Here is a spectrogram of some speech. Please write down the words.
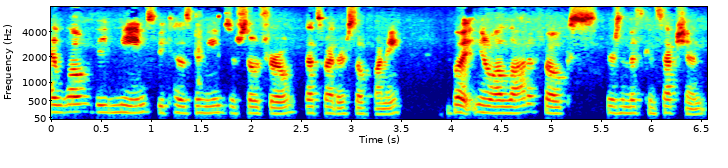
I love the memes because the memes are so true. That's why they're so funny. But you know, a lot of folks, there's a misconception,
